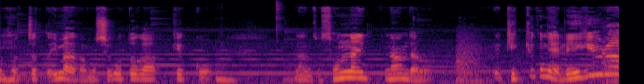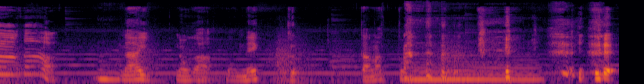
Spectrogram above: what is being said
ょもうちょっと今だからもう仕事が結構うん。なんとそんなになんだろう。結局ねレギュラーがうん。ないのがもうネックだなと。う思って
